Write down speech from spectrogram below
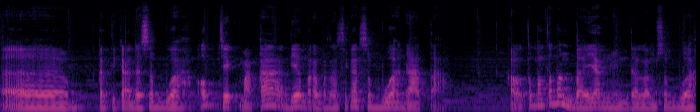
uh, ketika ada sebuah objek, maka dia merepresentasikan sebuah data. Kalau teman-teman bayangin dalam sebuah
